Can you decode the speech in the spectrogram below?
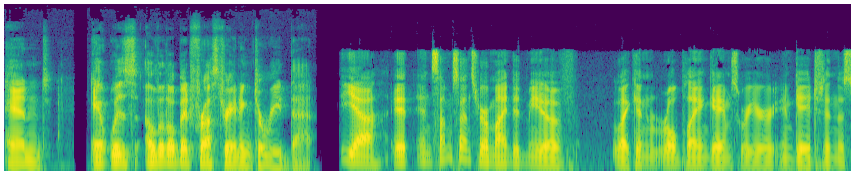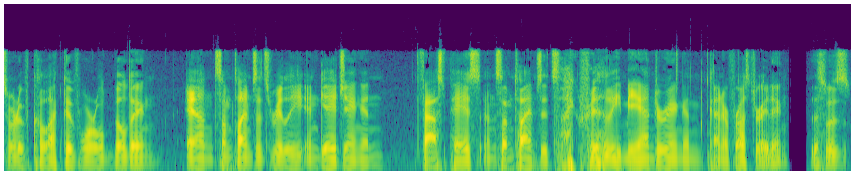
And it was a little bit frustrating to read that. Yeah, it in some sense reminded me of like in role playing games where you're engaged in this sort of collective world building and sometimes it's really engaging and fast paced and sometimes it's like really meandering and kind of frustrating. This was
